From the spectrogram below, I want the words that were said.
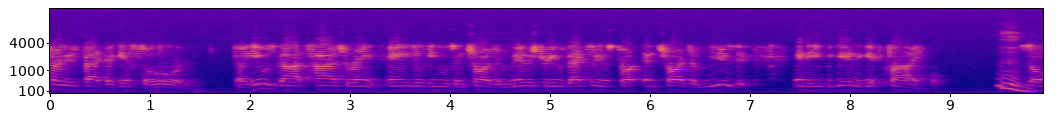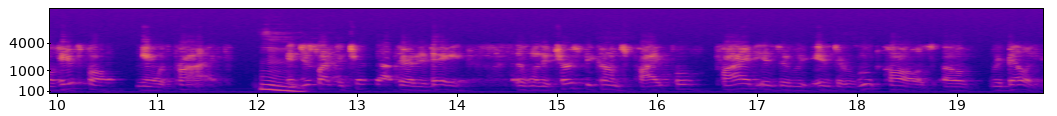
turn his back against the Lord. Now, he was God's highest ranked angel. He was in charge of ministry. He was actually in, start, in charge of music, and he began to get prideful. Mm. So his fall began with pride. Mm. And just like the church out there today, uh, when the church becomes prideful, pride is the is the root cause of rebellion.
